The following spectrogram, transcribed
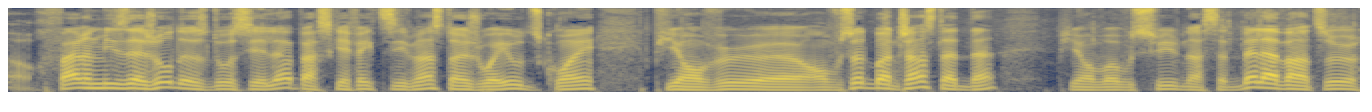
refaire une mise à jour de ce dossier-là parce qu'effectivement, c'est un joyau du coin, puis on veut, euh, on vous souhaite bonne chance là-dedans, puis on va vous suivre dans cette belle aventure.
